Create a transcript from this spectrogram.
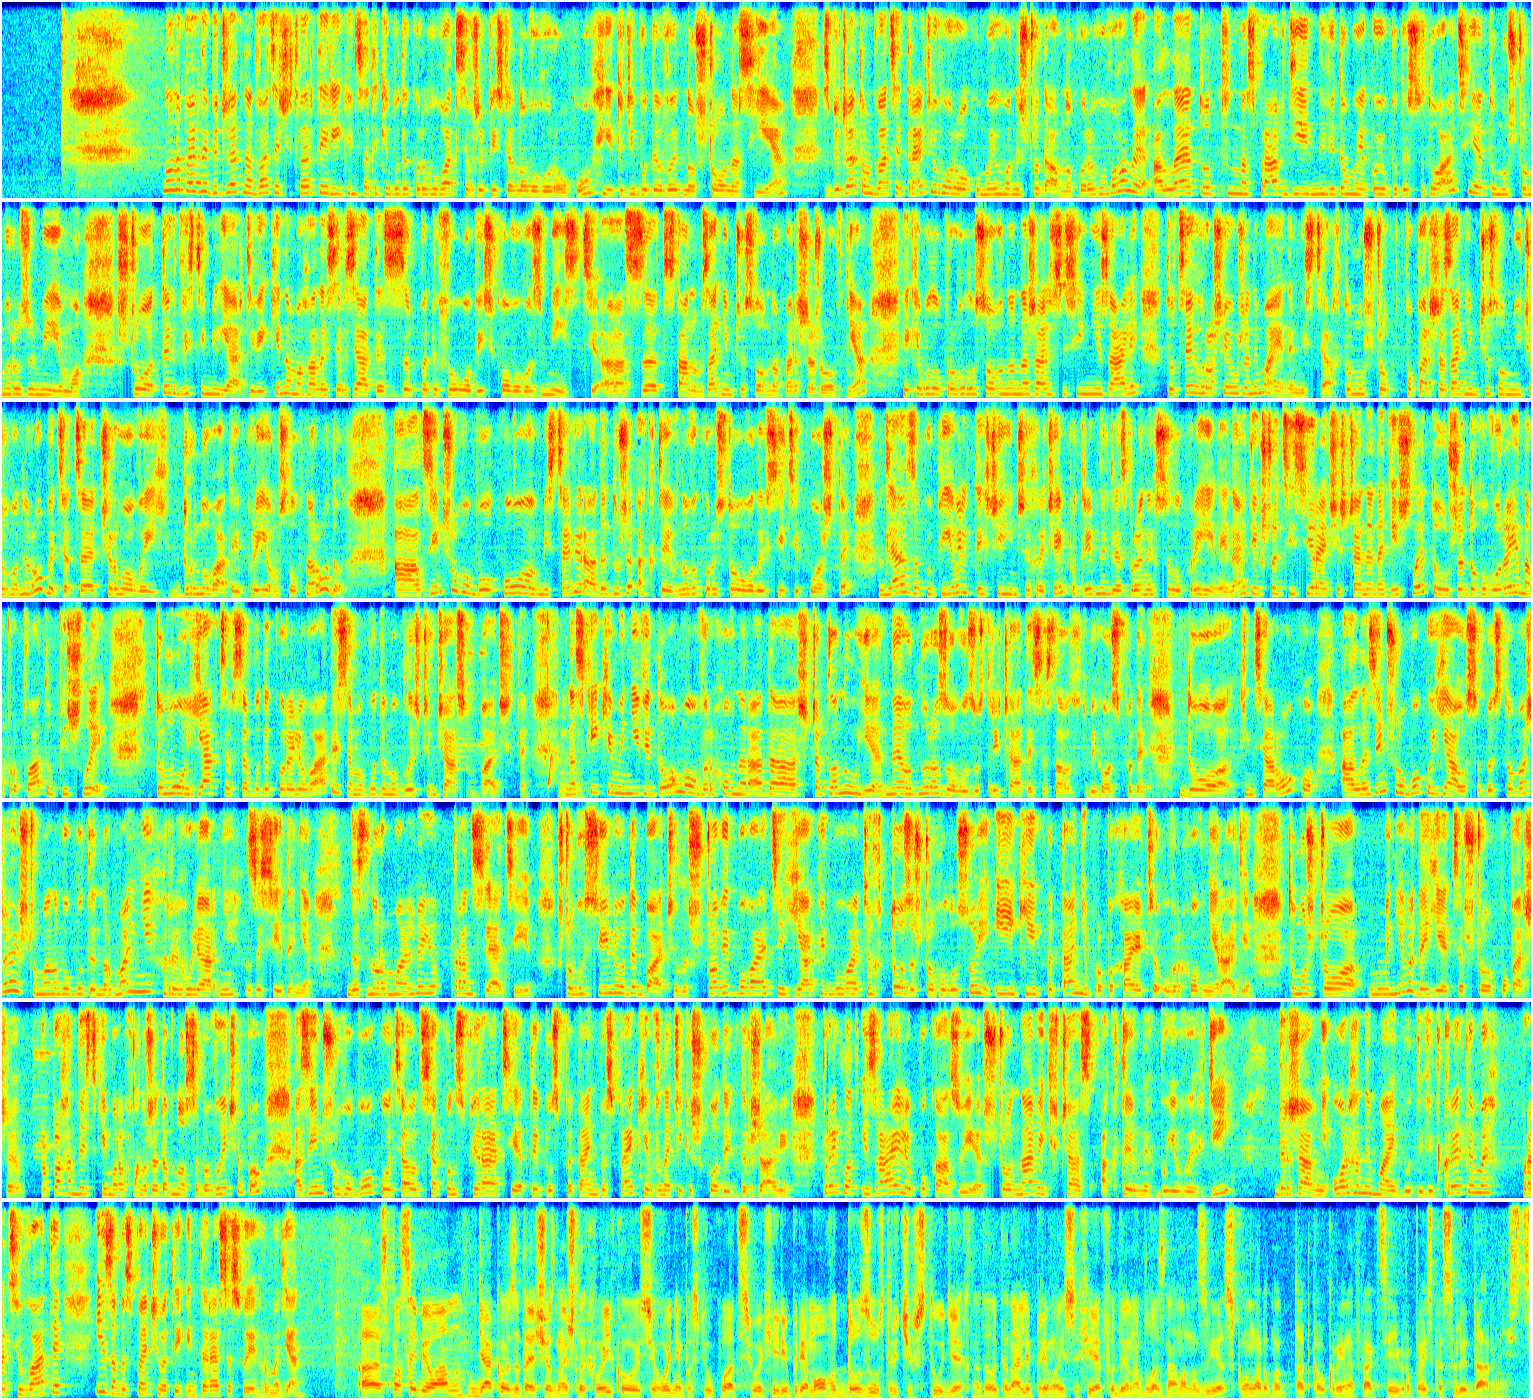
Ну, напевне, бюджет на 24-й рік він все-таки буде коригуватися вже після нового року, і тоді буде видно, що у нас є. З бюджетом 23-го року ми його нещодавно коригували, але тут насправді невідомо, якою буде ситуація, тому що ми розуміємо, що тих 200 мільярдів, які намагалися взяти з ПДФО військового з місць з станом заднім числом на 1 жовтня, яке було проголосовано, на жаль, в сесійній залі, то цих грошей вже немає на місцях, тому що, по-перше, заднім числом нічого не робиться. Це черговий дурнуватий прийом слуг народу. А з іншого боку, місцеві ради дуже активно використовували всі ці кошти для закупівель тих чи інших речей, потрібних для збройних сил України. І навіть якщо ці всі речі ще не надійшли, то вже договори на проплату пішли. Тому як це все буде корелюватися, ми будемо ближчим часом бачити. Мгм. Наскільки мені відомо, Верховна Рада ще планує неодноразово зустрічатися, слава тобі, Господи, до кінця року. Але з іншого боку, я особисто вважаю, що мали би бути нормальні регулярні засідання з нормальною трансляцією, щоб усі люди бачили, що відбувається, як відбувається, хто за що голосує, і які питання пропихаються у Верховній Раді. Тому що мені видається, що, по-перше, пропагандистський марафон вже давно себе вичерпав. А з іншого боку, ця ця конспірація типу з питань безпеки вона тільки шкодить державі. Приклад Ізраїлю показує, що навіть в час активних бойових дій державні органи мають бути відкритими, працювати і забезпечувати інтереси своїх громадян. Спасибі вам. Дякую за те, що знайшли хвильку сьогодні поспілкуватися в ефірі прямого. До зустрічі в студіях на телеканалі Прямий. Софія Федина була з нами на зв'язку. Народна депутатка України, фракція Європейська Солідарність.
